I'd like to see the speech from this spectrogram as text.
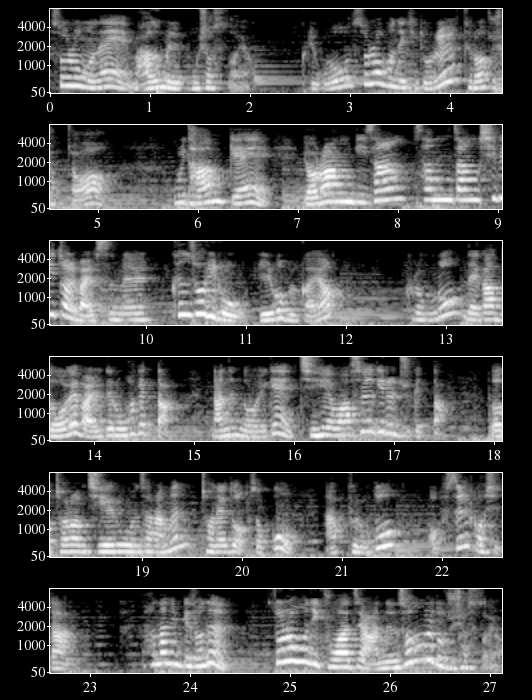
솔로몬의 마음을 보셨어요. 그리고 솔로몬의 기도를 들어주셨죠. 우리 다 함께 열왕기상 3장 12절 말씀을 큰 소리로 읽어볼까요? 그러므로 내가 너의 말대로 하겠다. 나는 너에게 지혜와 슬기를 주겠다. 너처럼 지혜로운 사람은 전에도 없었고 앞으로도 없을 것이다. 하나님께서는 솔로몬이 구하지 않은 선물도 주셨어요.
